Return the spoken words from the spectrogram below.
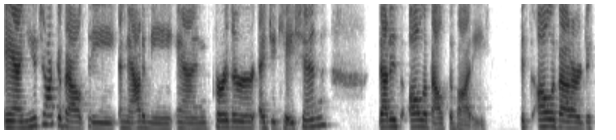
and you talk about the anatomy and further education. That is all about the body. It's all about our de-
